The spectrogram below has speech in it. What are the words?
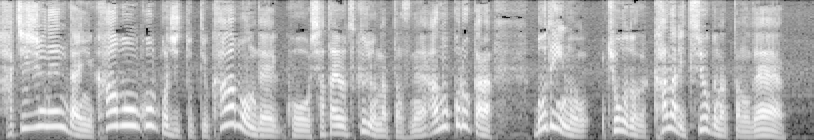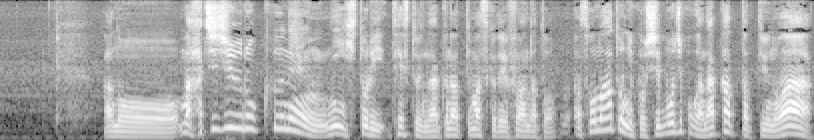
80年代にカーボンコンポジットっていうカーボンでこう車体を作るようになったんですね。あの頃からボディの強度がかなり強くなったので、あのー、まあ、86年に一人テストで亡くなってますけど、F1 だと。その後にこう死亡事故がなかったっていうのは、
